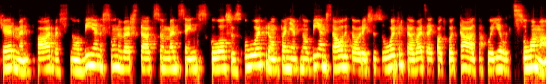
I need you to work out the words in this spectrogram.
ķermeni pārvest no vienas universitātes un medicīnas skolas uz otru un paņemt no vienas auditorijas uz otru, tev vajadzēja kaut ko tādu, ko ielikt somā.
